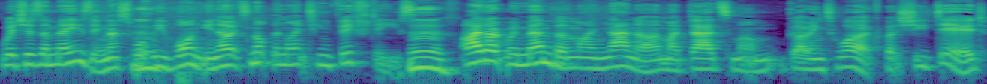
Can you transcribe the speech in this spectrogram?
which is amazing. That's Mm. what we want. You know, it's not the 1950s. I don't remember my nana, my dad's mum, going to work, but she did.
